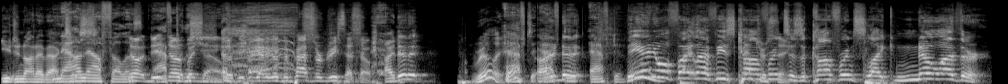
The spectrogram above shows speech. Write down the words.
you do not have access. Now, now, fellas, No, dude, after no, the but show, you, go you got to go through password reset though. I did it. Really? after, Already after, did it. after. The annual Fight Laugh Feast conference is a conference like no other.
